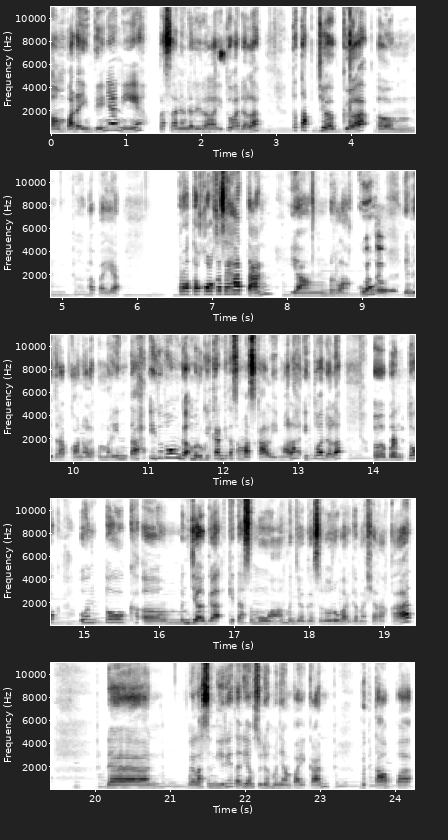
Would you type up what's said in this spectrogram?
um, pada intinya nih pesan yang dari Lela itu adalah tetap jaga um, apa ya protokol kesehatan yang berlaku Betul. yang diterapkan oleh pemerintah itu tuh nggak merugikan kita sama sekali. Malah itu adalah uh, bentuk untuk uh, menjaga kita semua menjaga seluruh warga masyarakat. Dan Lela sendiri tadi yang sudah menyampaikan betapa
